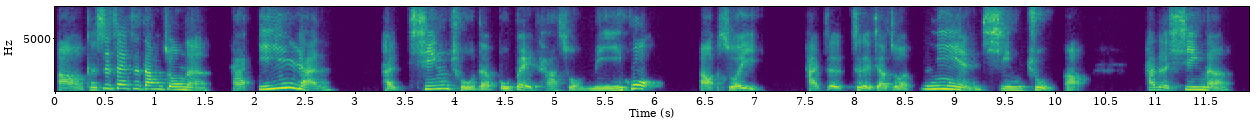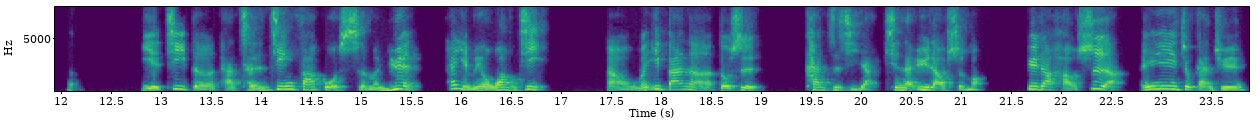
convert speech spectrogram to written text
啊。可是在这当中呢，他依然很清楚的不被他所迷惑啊，所以他这这个叫做念心住啊，他的心呢，也记得他曾经发过什么愿。他也没有忘记啊。我们一般呢都是看自己呀、现在遇到什么，遇到好事啊，哎，就感觉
